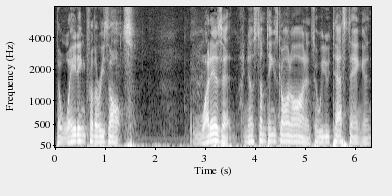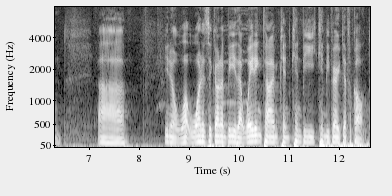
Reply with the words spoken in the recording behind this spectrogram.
The waiting for the results. What is it? I know something's going on, and so we do testing and. Uh, you know what what is it going to be that waiting time can can be can be very difficult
